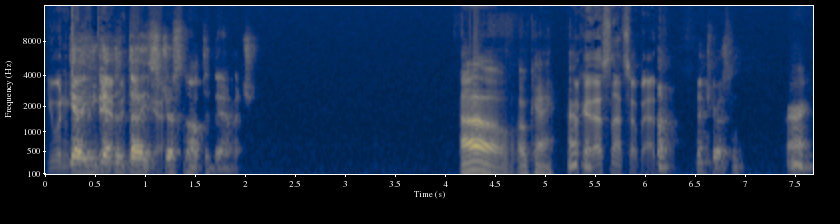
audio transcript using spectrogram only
You wouldn't Yeah, get you the get the dice, yeah. just not the damage. Oh, okay. Okay, that's not so bad. Huh, interesting. All right.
